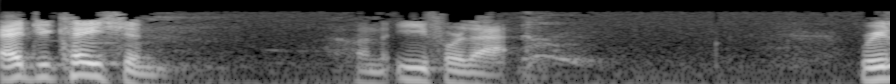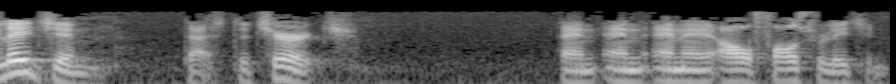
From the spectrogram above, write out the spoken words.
Education, an E for that. Religion, that's the church and, and, and all false religion.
